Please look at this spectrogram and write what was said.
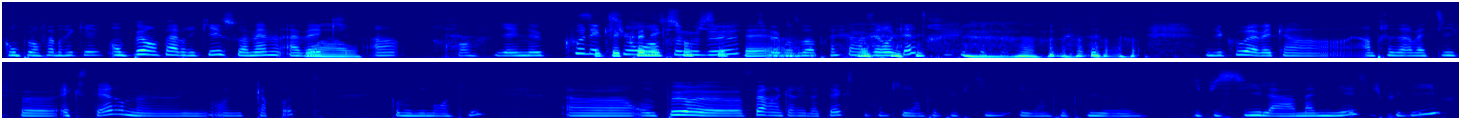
Qu'on peut en fabriquer On peut en fabriquer soi-même avec un. Oh, Il y a une connexion, connexion entre nous qui s'est deux. fait, Tu veux qu'on se voit après T'as un 04 Du coup, avec un, un préservatif euh, externe, une, une capote, communément appelée, euh, on peut euh, faire un carré latex, du coup, qui est un peu plus petit et un peu plus euh, difficile à manier, si je puis dire.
